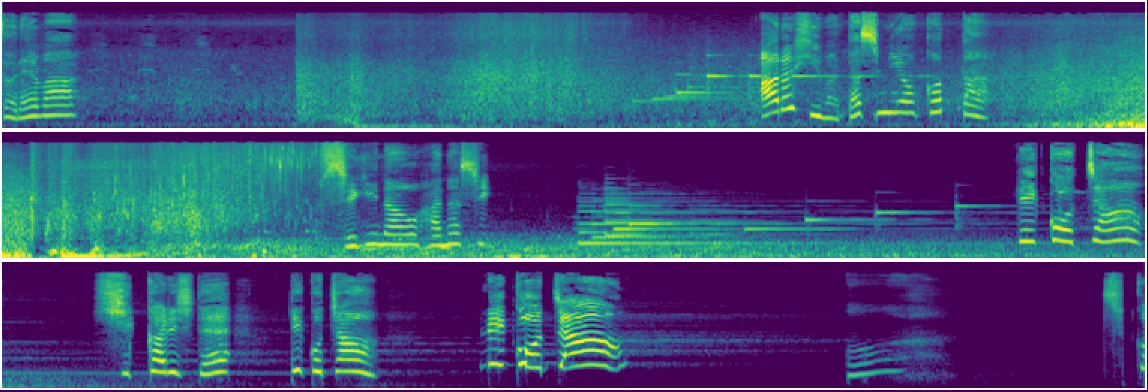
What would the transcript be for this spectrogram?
それはある日私に起こった。不思議なお話。リコちゃん。しっかりして。リコちゃん。リコちゃん。ん。チカ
